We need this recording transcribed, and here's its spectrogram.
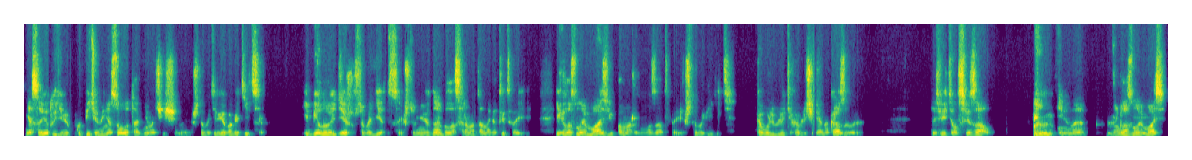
«Я советую тебе купить у меня золото огнем очищенное, чтобы тебе обогатиться, и белую одежду, чтобы одеться, и чтобы не видна была срамота ноготы твоей, и глазной мазью помажу глаза твои, чтобы видеть. Кого люблю, тех обличаю, наказываю. То есть, видите, он связал именно глазную мазь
